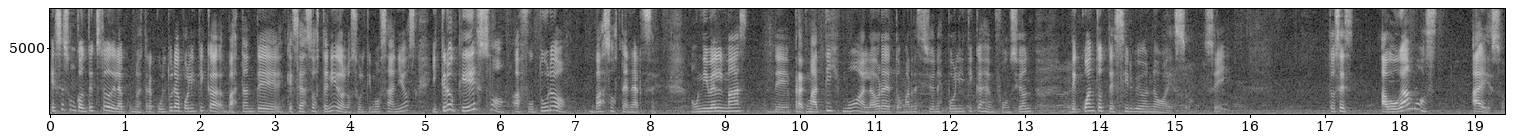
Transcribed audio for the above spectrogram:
ese es un contexto de nuestra cultura política bastante que se ha sostenido en los últimos años y creo que eso a futuro va a sostenerse a un nivel más de pragmatismo a la hora de tomar decisiones políticas en función de cuánto te sirve o no eso. ¿sí? Entonces, abogamos a eso,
